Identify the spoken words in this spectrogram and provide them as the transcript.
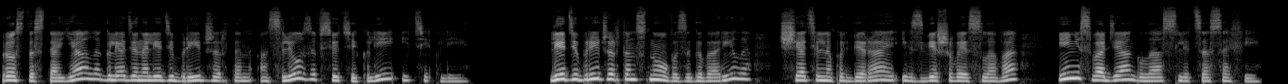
Просто стояла, глядя на леди Бриджертон, а слезы все текли и текли. Леди Бриджертон снова заговорила, тщательно подбирая и взвешивая слова и не сводя глаз с лица Софи.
